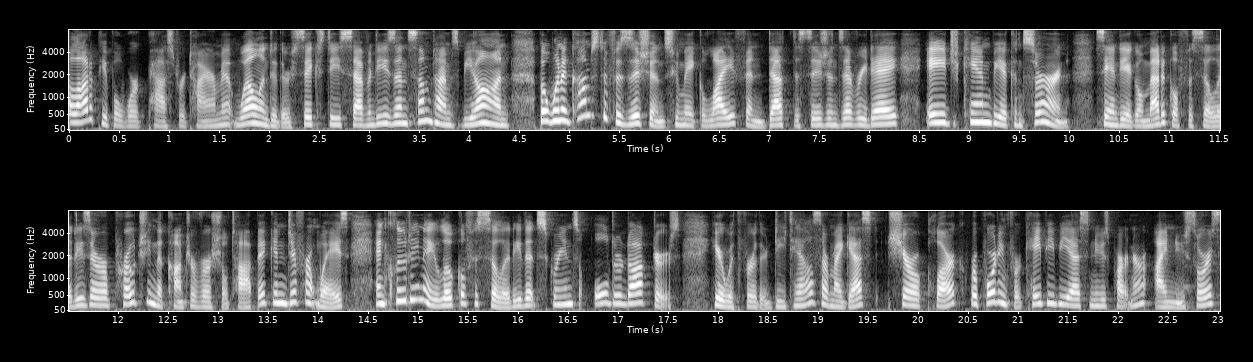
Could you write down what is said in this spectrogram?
A lot of people work past retirement, well into their 60s, 70s, and sometimes beyond. But when it comes to physicians who make life and death decisions every day, age can be a concern. San Diego medical facilities are approaching the controversial topic in different ways, including a local facility that screens older doctors. Here with further details are my guest, Cheryl Clark, reporting for KPBS News partner iNewsSource,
